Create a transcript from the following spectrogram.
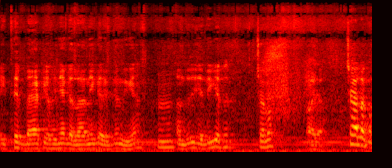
ਇੱਥੇ ਬਹਿ ਕੇ ਇਹੋ ਜਿਹੀਆਂ ਗੱਲਾਂ ਨਹੀਂ ਕਰੀ ਹੁੰਦੀਆਂ ਹੂੰ। ਅੰਦਰ ਹੀ ਚੱਲੀਏ ਫਿਰ। ਚਲੋ। ਆ ਜਾ। ਚੱਲ ਅਗੋ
